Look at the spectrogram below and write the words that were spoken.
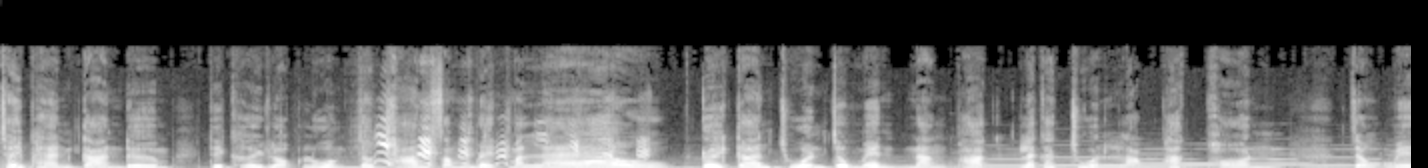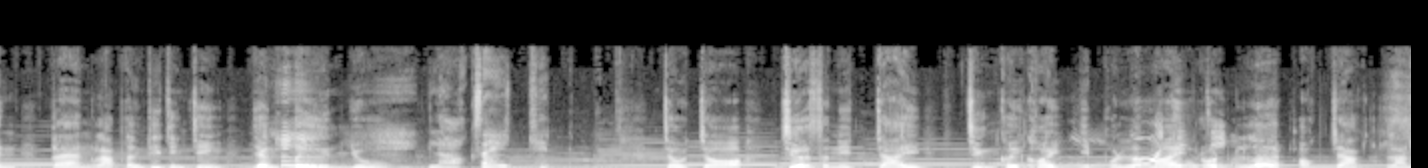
ใช้แผนการเดิมที่เคยหลอกลวงเจ้าช้างสำเร็จมาแล้ว โดยการชวนเจ้าเม่นนั่งพัก และก็ชวนหลับพักผ่อน เจ้าเม่นแกล้งหลับทั้งที่จริง ๆ ยังตื่นอยู่ หลอกซะให้เข็ดเจ้าจ๋อเชื่อสนิทใจจึงค่อยๆ หยิบผลไม้รสเลิศออกจากหลัง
